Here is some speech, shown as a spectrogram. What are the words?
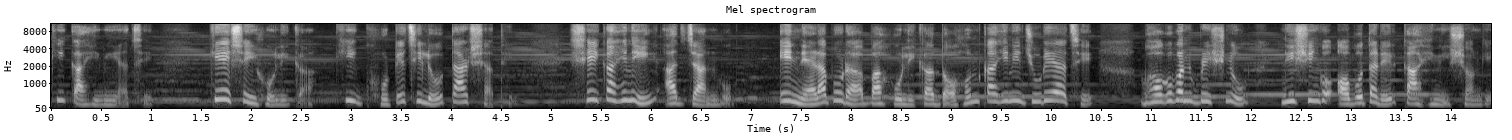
কি কাহিনী আছে? কে সেই হোলিকা? কি ঘটেছিল তার সাথে? সেই কাহিনী আজ জানব। এই ন্যাড়াপোড়া বা হোলিকা দহন কাহিনী জুড়ে আছে ভগবান বিষ্ণুর নৃসিংহ অবতারের কাহিনীর সঙ্গে।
